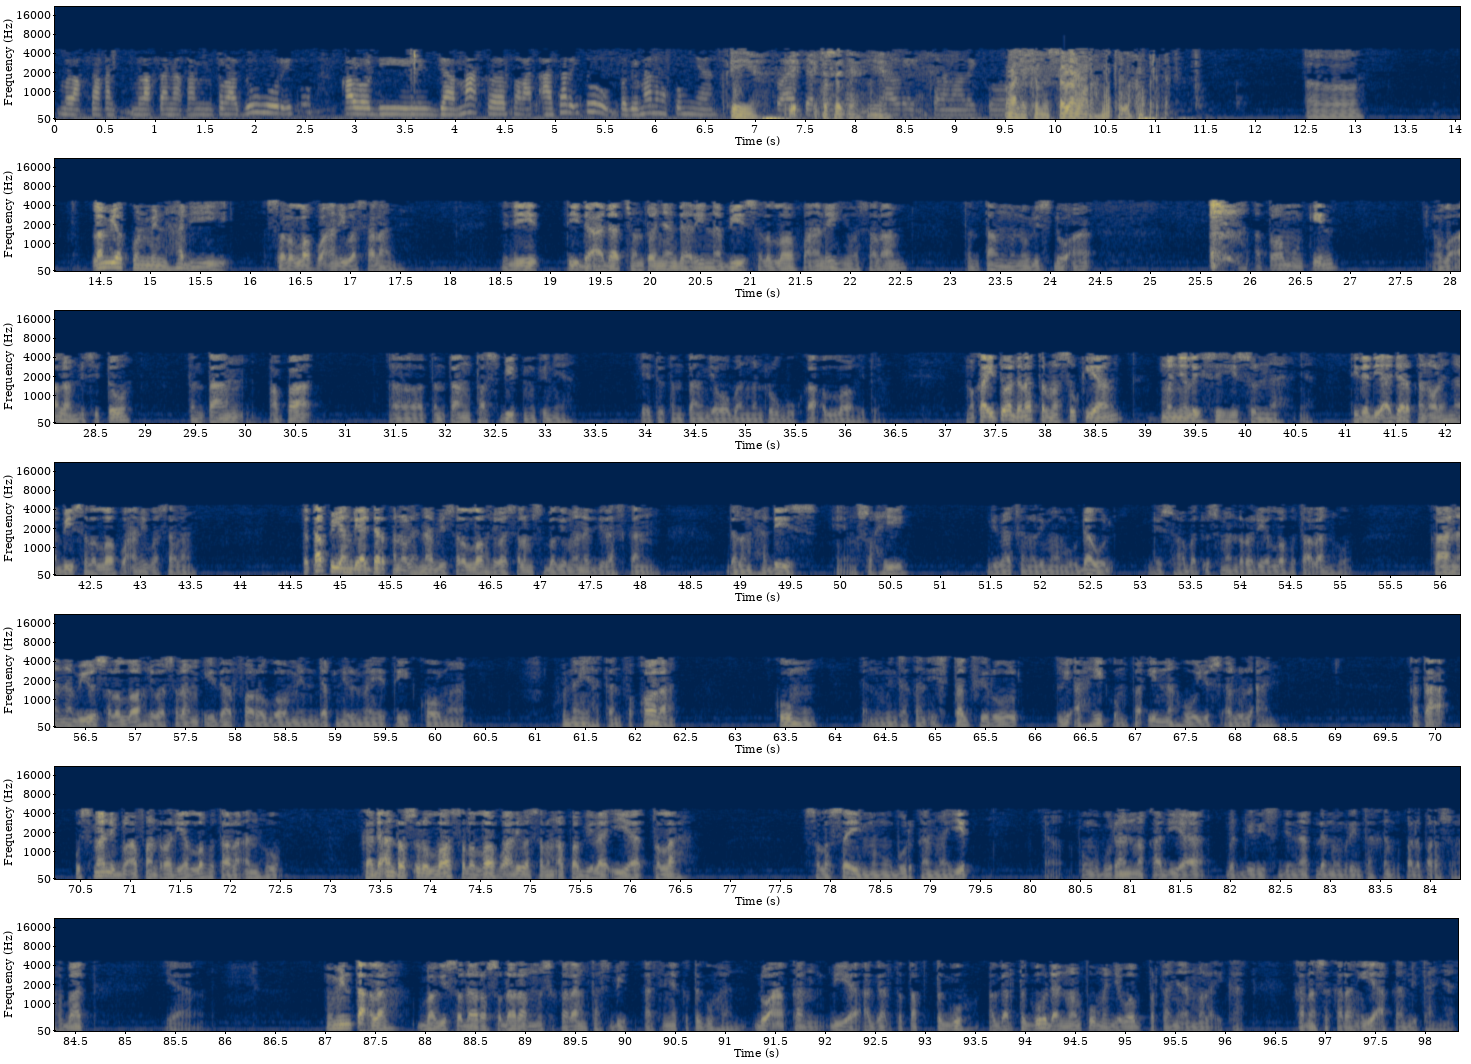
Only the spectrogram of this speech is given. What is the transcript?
melaksanakan melaksanakan sholat zuhur itu kalau di jamak ke sholat asar itu bagaimana hukumnya? Iya, itu, itu saja. Iya. Assalamualaikum. Waalaikumsalam warahmatullahi wabarakatuh uh, lam yakun min hadi sallallahu alaihi wasallam. Jadi tidak ada contohnya dari Nabi sallallahu alaihi wasallam tentang menulis doa atau mungkin Allah alam di situ tentang apa e, tentang tasbih mungkin ya. Yaitu tentang jawaban menrubuka Allah itu. Maka itu adalah termasuk yang menyelisihi sunnah ya. Tidak diajarkan oleh Nabi Shallallahu Alaihi Wasallam. Tetapi yang diajarkan oleh Nabi Shallallahu Alaihi Wasallam sebagaimana dijelaskan dalam hadis yang sahih diriwayatkan oleh Imam Abu Dawud dari sahabat Utsman radhiyallahu taala Karena Nabi Shallallahu Alaihi Wasallam idza faraga min dafnil mayiti qoma hunayhatan faqala kumu dan memerintahkan istaghfiru li ahikum fa innahu yus'alul an. Kata Utsman bin Affan radhiyallahu taala anhu keadaan Rasulullah sallallahu alaihi wasallam apabila ia telah selesai menguburkan mayit ya, penguburan maka dia berdiri sejenak dan memerintahkan kepada para sahabat ya memintalah bagi saudara-saudaramu sekarang tasbih artinya keteguhan doakan dia agar tetap teguh agar teguh dan mampu menjawab pertanyaan malaikat karena sekarang ia akan ditanya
